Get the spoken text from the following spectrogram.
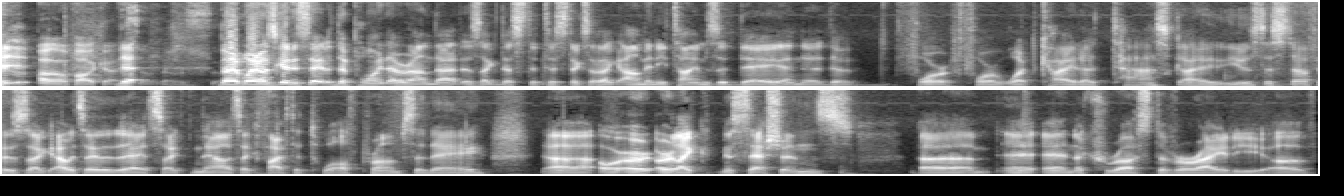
you know, podcast. Yeah. So was, uh... But what I was gonna say, the point around that is like the statistics of like how many times a day and the, the for for what kind of task I use this stuff is like I would say that it's like now it's like five to twelve prompts a day, uh, or, or, or like sessions, um, and, and, across the variety of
